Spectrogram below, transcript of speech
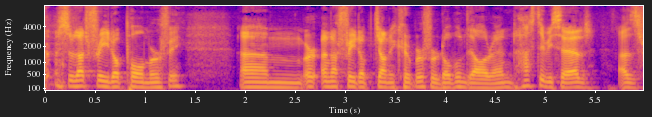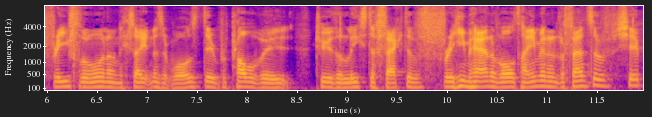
so that freed up Paul Murphy, um, or, and that freed up Johnny Cooper for Dublin the other end. Has to be said, as free flowing and exciting as it was, they were probably two of the least effective free men of all time in a defensive shape.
